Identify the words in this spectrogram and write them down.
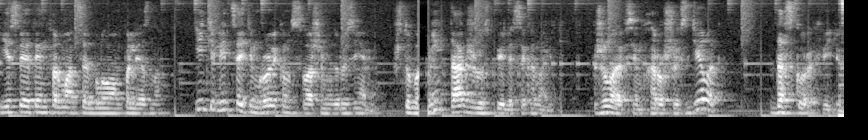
если эта информация была вам полезна, и делиться этим роликом с вашими друзьями, чтобы они также успели сэкономить. Желаю всем хороших сделок, до скорых видео.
